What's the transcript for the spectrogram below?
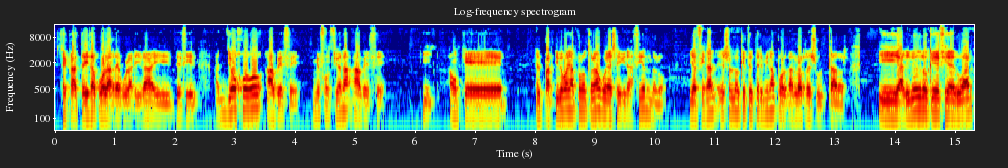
se caracteriza por la regularidad y decir, yo juego ABC, me funciona ABC. Y aunque el partido vaya por otro lado, voy a seguir haciéndolo. Y al final eso es lo que te termina por dar los resultados. Y al hilo de lo que decía Eduard,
